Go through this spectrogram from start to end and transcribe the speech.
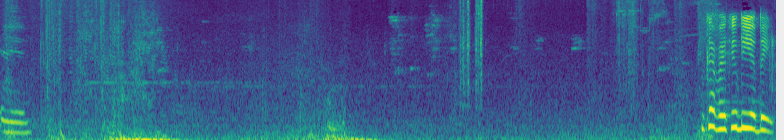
Eh. Okay, it could be a bait.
